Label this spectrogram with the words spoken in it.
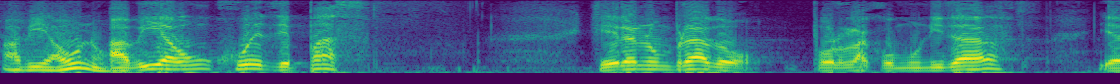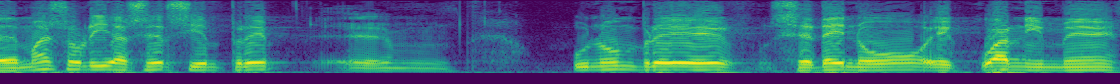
Había uno. había un juez de paz que era nombrado por la comunidad y además solía ser siempre eh, un hombre sereno, ecuánime,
